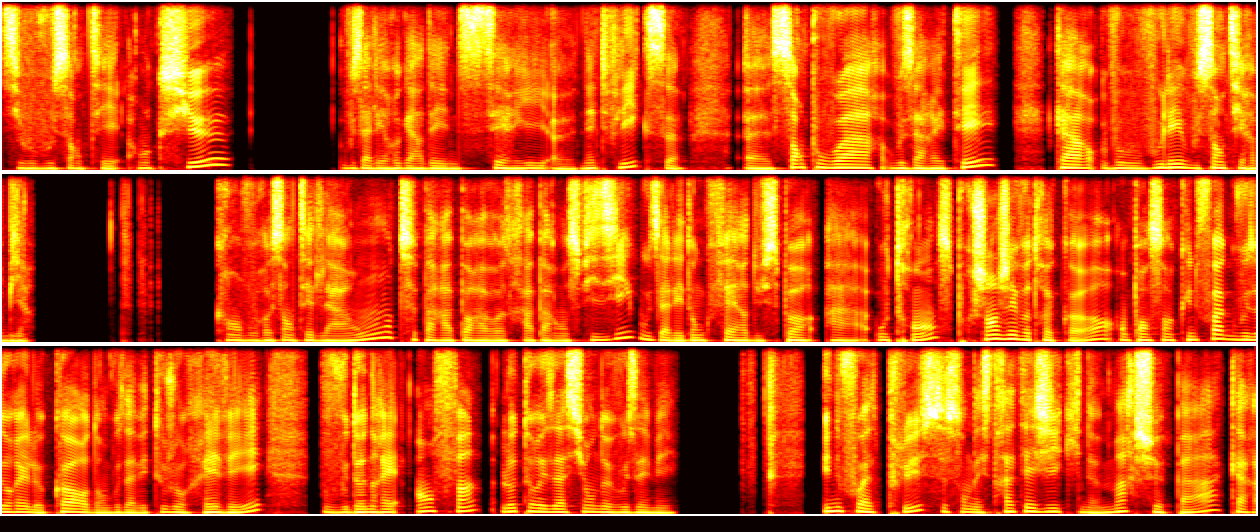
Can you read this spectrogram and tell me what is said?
Si vous vous sentez anxieux, vous allez regarder une série euh, Netflix euh, sans pouvoir vous arrêter car vous voulez vous sentir bien. Quand vous ressentez de la honte par rapport à votre apparence physique, vous allez donc faire du sport à outrance pour changer votre corps en pensant qu'une fois que vous aurez le corps dont vous avez toujours rêvé, vous vous donnerez enfin l'autorisation de vous aimer. Une fois de plus, ce sont des stratégies qui ne marchent pas car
